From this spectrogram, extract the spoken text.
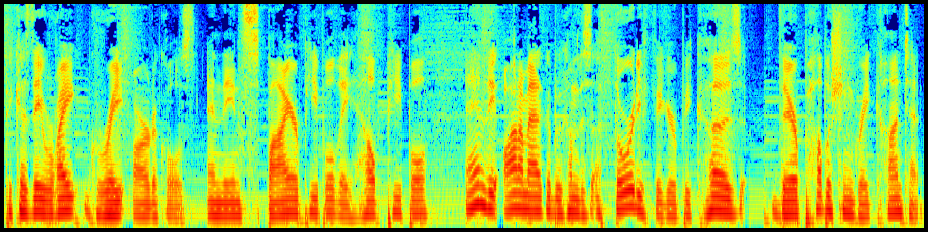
because they write great articles and they inspire people, they help people, and they automatically become this authority figure because they're publishing great content.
